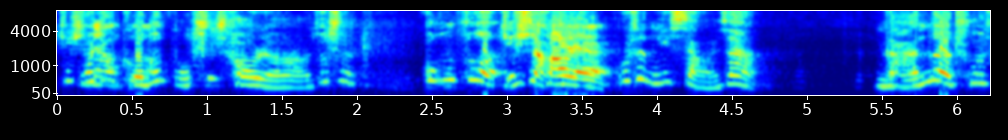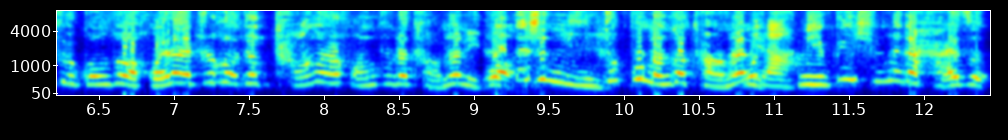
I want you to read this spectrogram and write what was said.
就是这样。我们不是超人啊，就是工作，就是超人。不是你想一下。男的出去工作回来之后就堂而皇之的躺那里，但是你就不能够躺那里，你必须那个孩子，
